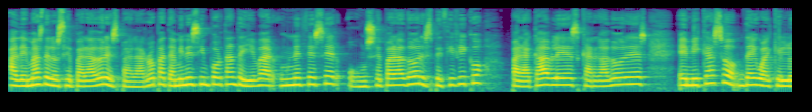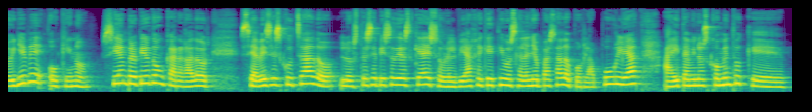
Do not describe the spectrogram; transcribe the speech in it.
Además de los separadores para la ropa, también es importante llevar un neceser o un separador específico para cables, cargadores. En mi caso, da igual que lo lleve o que no. Siempre pierdo un cargador. Si habéis escuchado los tres episodios que hay sobre el viaje que hicimos el año pasado por la Puglia, ahí también os comento que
